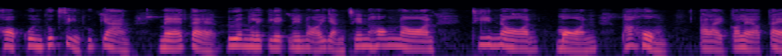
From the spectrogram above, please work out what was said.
ขอบคุณทุกสิ่งทุกอย่าง แม้แต่เรื่องเล็กๆ น้อยๆอย่างเช่น ห้องนอน ที่นอนหมอนผ้าห่ม อะไรก็แล้วแต่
